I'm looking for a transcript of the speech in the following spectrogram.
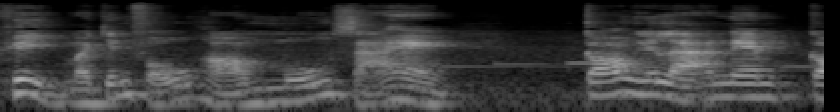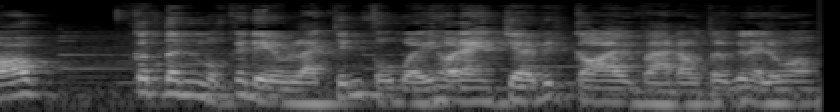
khi mà chính phủ họ muốn xả hàng có nghĩa là anh em có có tin một cái điều là chính phủ Mỹ họ đang chơi Bitcoin và đầu tư cái này luôn không?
